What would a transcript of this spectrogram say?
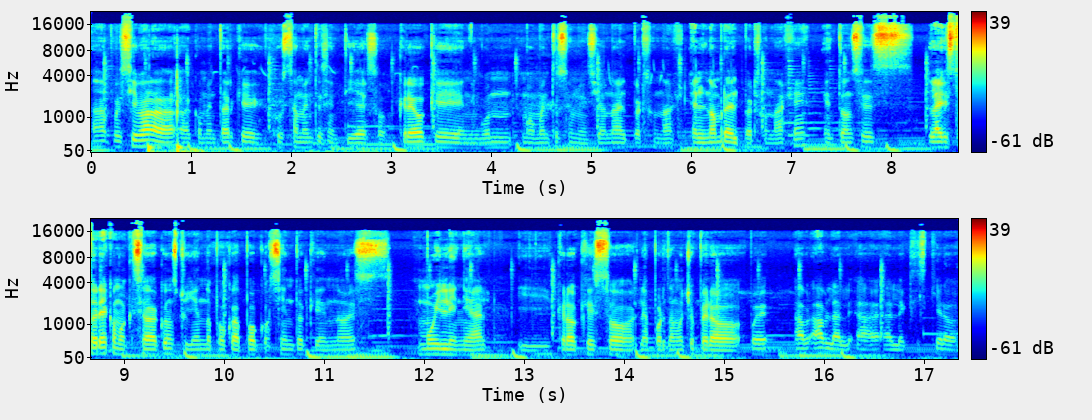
Ah, pues iba a comentar que justamente sentí eso. Creo que en ningún momento se menciona el personaje, el nombre del personaje. Entonces, la historia como que se va construyendo poco a poco. Siento que no es muy lineal y creo que eso le aporta mucho. Pero, pues, hab- habla, Alexis. Quiero,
